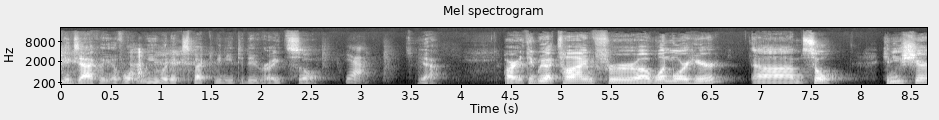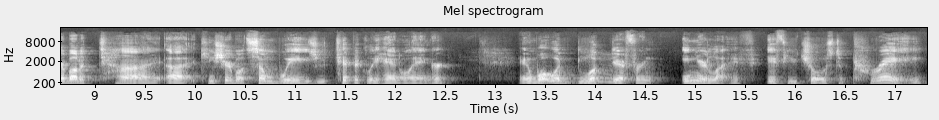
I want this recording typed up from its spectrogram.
exactly of what we would expect we need to do, right? So yeah yeah. All right, I think we got time for uh, one more here. Um, so, can you share about a time? Uh, can you share about some ways you typically handle anger, and what would look Hmm. different in your life if you chose to pray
